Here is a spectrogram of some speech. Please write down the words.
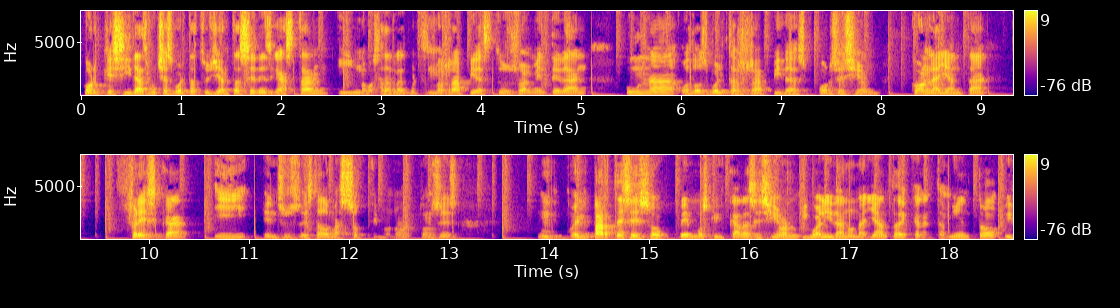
porque si das muchas vueltas, tus llantas se desgastan y no vas a dar las vueltas más rápidas. Entonces, usualmente dan una o dos vueltas rápidas por sesión con la llanta fresca y en su estado más óptimo, ¿no? Entonces, en parte es eso. Vemos que en cada sesión igual y dan una llanta de calentamiento y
